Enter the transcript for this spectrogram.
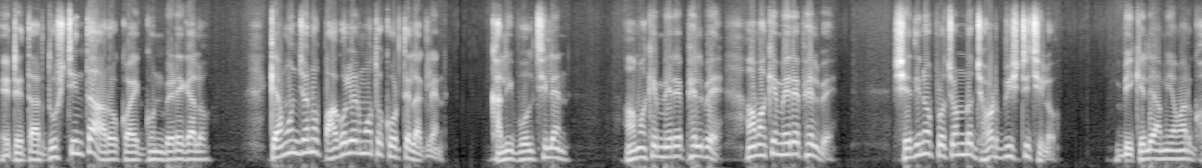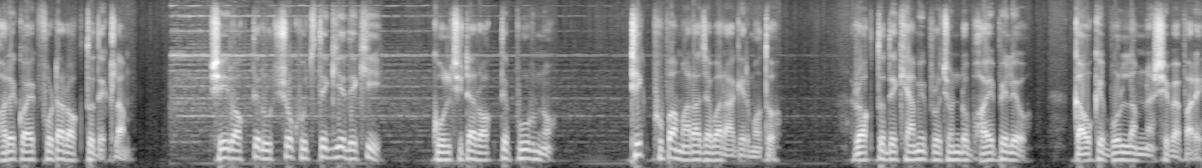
এতে তার দুশ্চিন্তা আরও কয়েক গুণ বেড়ে গেল। কেমন যেন পাগলের মতো করতে লাগলেন। খালি বলছিলেন, আমাকে মেরে ফেলবে, আমাকে মেরে ফেলবে। সেদিনও প্রচণ্ড ঝড় বৃষ্টি ছিল। বিকেলে আমি আমার ঘরে কয়েক ফোঁটা রক্ত দেখলাম। সেই রক্তের উৎস খুঁজতে গিয়ে দেখি, কলসিটা রক্তে পূর্ণ। ঠিক ফুপা মারা যাবার আগের মতো। রক্ত দেখে আমি প্রচণ্ড ভয় পেলেও কাউকে বললাম না সে ব্যাপারে।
